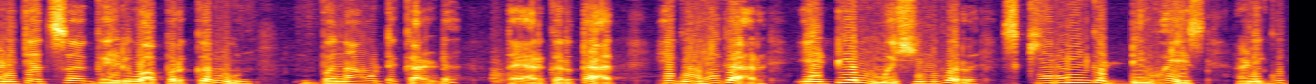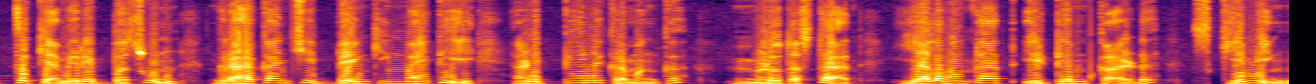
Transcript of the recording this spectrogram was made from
आणि त्याचा गैरवापर करून बनावट कार्ड तयार करतात. हे गुन्हेगार ए टी एम मशीनवर स्कीमिंग डिव्हाइस आणि गुप्त कॅमेरे बसवून ग्राहकांची बँकिंग माहिती आणि पिन क्रमांक मिळवत असतात. याला म्हणतात A T M card skimming.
